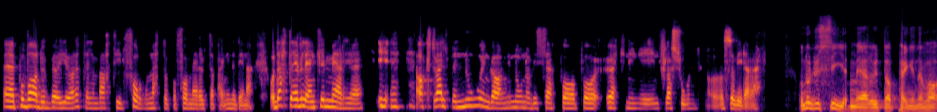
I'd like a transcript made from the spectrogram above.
på hva du bør gjøre til enhver tid for nettopp å få mer ut av pengene dine. Og Dette er vel egentlig mer aktuelt enn noen gang nå når vi ser på, på økning i inflasjon osv. Og Når du sier mer ut av pengene, hva,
